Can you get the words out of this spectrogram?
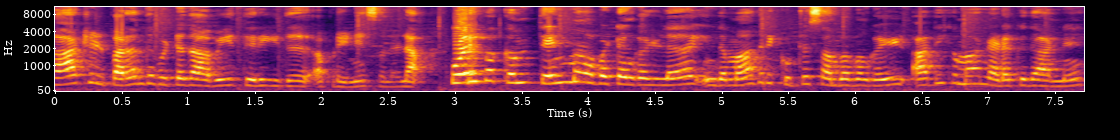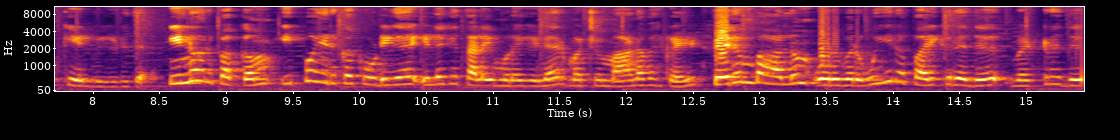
காற்றில் பறந்து விட்டதாவே தெரியுது அப்படின்னு சொல்லலாம். ஒரு பக்கம் தென் மாவட்டங்கள்ல இந்த மாதிரி குற்ற சம்பவங்கள் அதிகமா நடக்குதான்னு கேள்வி எழுது. இன்னொரு பக்கம் இப்போ இருக்கக்கூடிய இளைய தலைமுறையினர் மற்றும் மாணவர்கள் பெரும்பாலும் ஒருவர் உயிரை பறிக்கிறது வெட்டுறது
